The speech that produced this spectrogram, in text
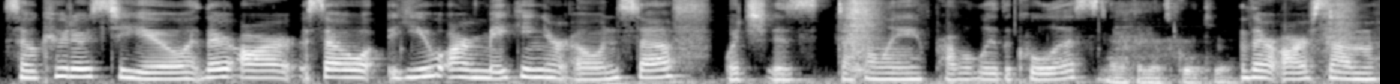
So kudos to you. There are, so you are making your own stuff, which is definitely probably the coolest I think it's cool too. there are some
